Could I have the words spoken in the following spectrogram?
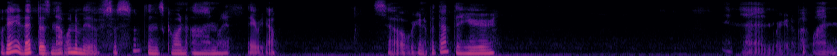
Okay, that does not want to move. So something's going on with, there we go. So we're going to put that there. And then we're going to put one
